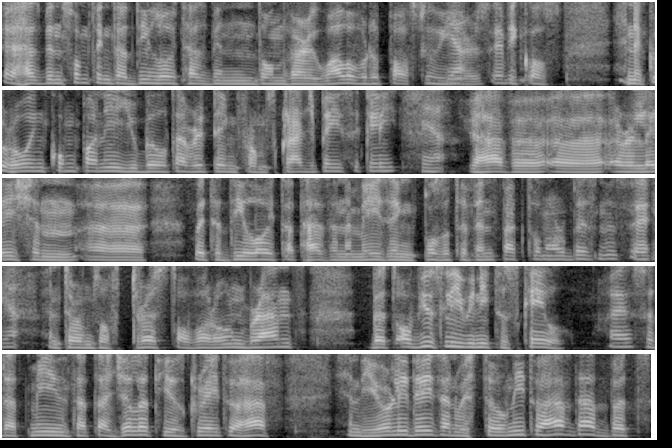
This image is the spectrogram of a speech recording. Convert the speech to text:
has been something that Deloitte has been done very well over the past two yeah. years. Eh? Because in a growing company, you build everything from scratch, basically. Yeah. You have a, a, a relation uh, with the Deloitte that has an amazing positive impact on our business eh? yeah. in terms of trust of our own brand. But obviously, we need to scale. Eh? So that means that agility is great to have in the early days, and we still need to have that, but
